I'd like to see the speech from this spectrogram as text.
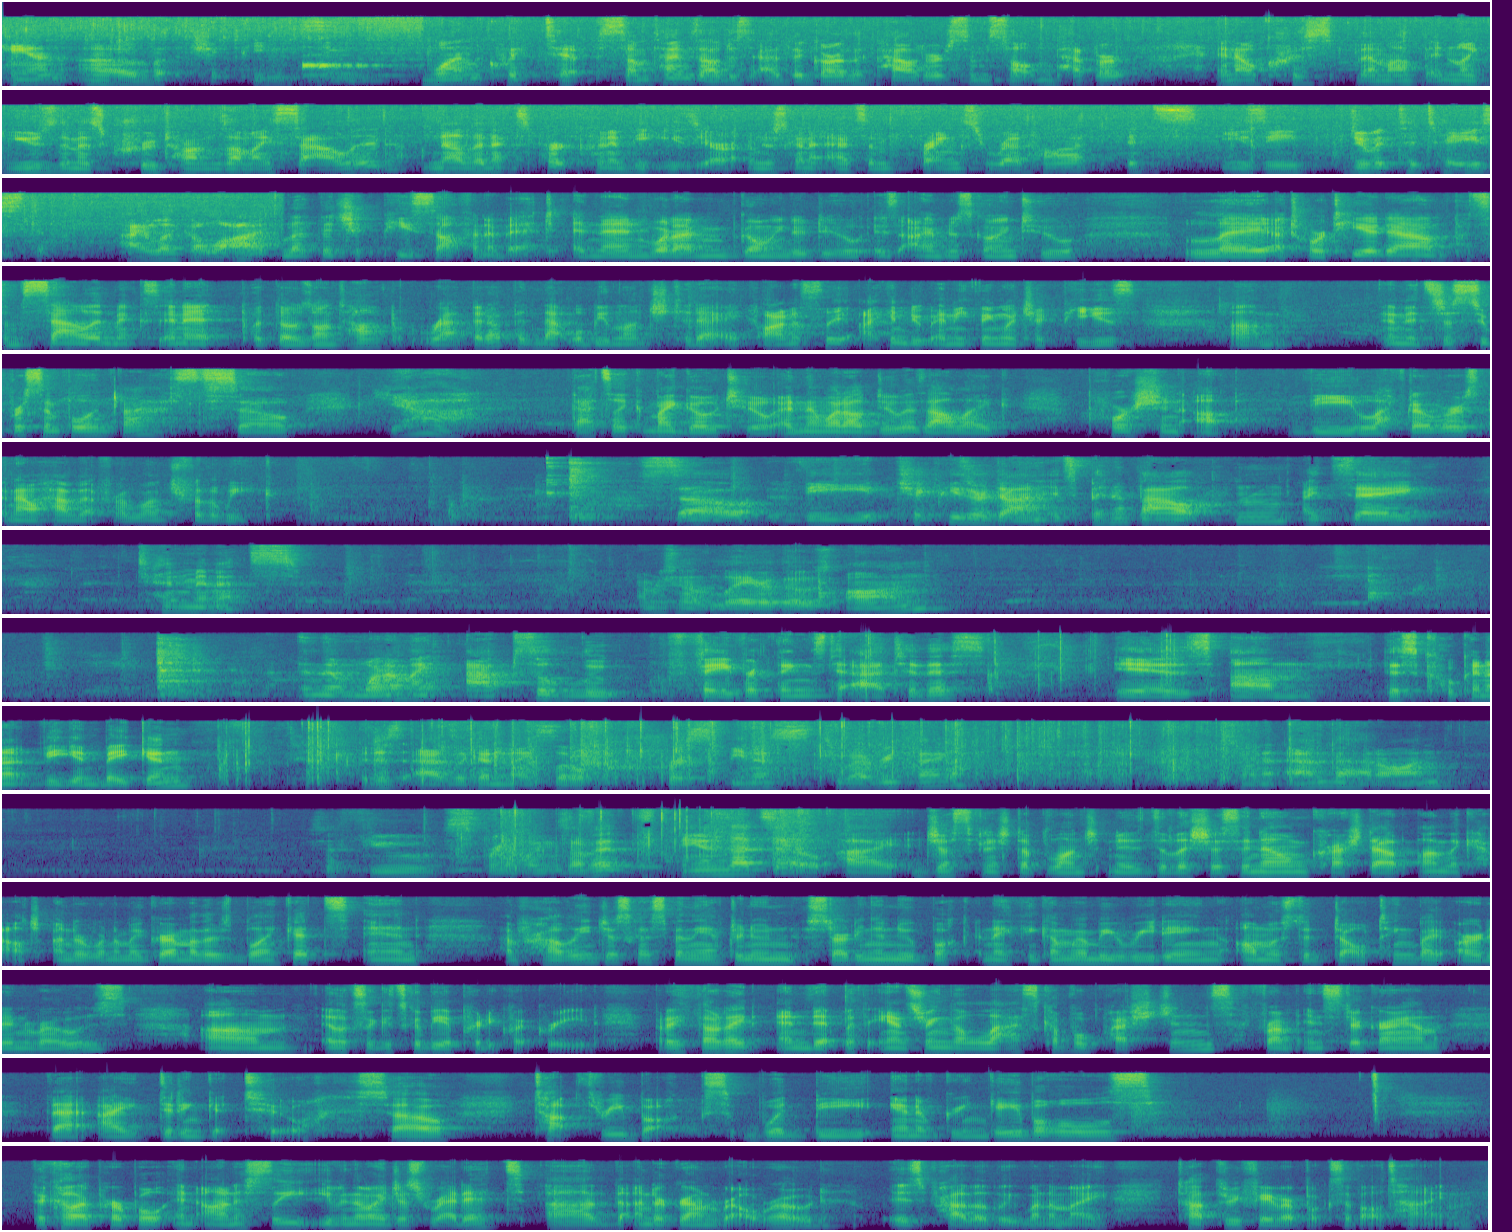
can of chickpeas. One quick tip, sometimes I'll just add the garlic powder, some salt and pepper, and I'll crisp them up and like use them as croutons on my salad. Now the next part couldn't be easier. I'm just gonna add some Frank's Red Hot. It's easy. Do it to taste. I like a lot. Let the chickpeas soften a bit. And then what I'm going to do is I'm just going to lay a tortilla down, put some salad mix in it, put those on top, wrap it up, and that will be lunch today. Honestly, I can do anything with chickpeas, um, and it's just super simple and fast. So yeah, that's like my go-to. And then what I'll do is I'll like portion up the leftovers and I'll have that for lunch for the week. So the chickpeas are done. It's been about, hmm, I'd say, 10 minutes. I'm just gonna layer those on. And then one of my absolute favorite things to add to this is um, this coconut vegan bacon. It just adds like a nice little crispiness to everything. So I'm gonna add that on. A few sprinklings of it, and that's it. I just finished up lunch and it is delicious, and now I'm crashed out on the couch under one of my grandmother's blankets, and I'm probably just gonna spend the afternoon starting a new book, and I think I'm gonna be reading Almost Adulting by Arden Rose. Um, it looks like it's gonna be a pretty quick read, but I thought I'd end it with answering the last couple questions from Instagram that I didn't get to. So, top three books would be Anne of Green Gables, The Color Purple, and honestly, even though I just read it, uh, The Underground Railroad is probably one of my top three favorite books of all time.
